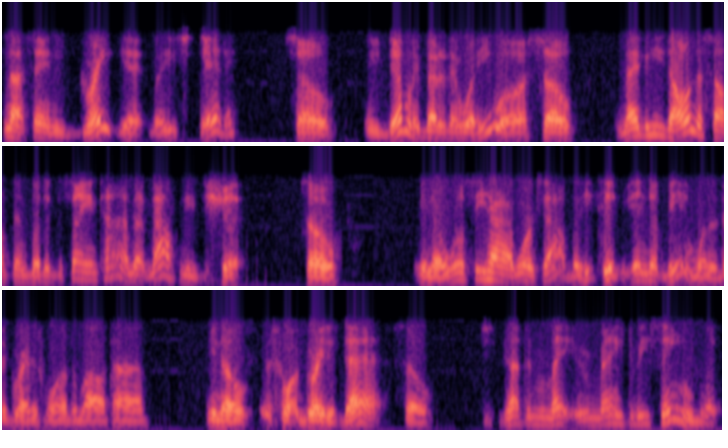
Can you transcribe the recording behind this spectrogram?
I'm not saying he's great yet, but he's steady. So he's definitely better than what he was. So maybe he's on to something, but at the same time, that mouth needs to shut. So you know, we'll see how it works out, but he could end up being one of the greatest ones of all time. You know, as far greatest dad. So got to remain it remains to be seen. But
